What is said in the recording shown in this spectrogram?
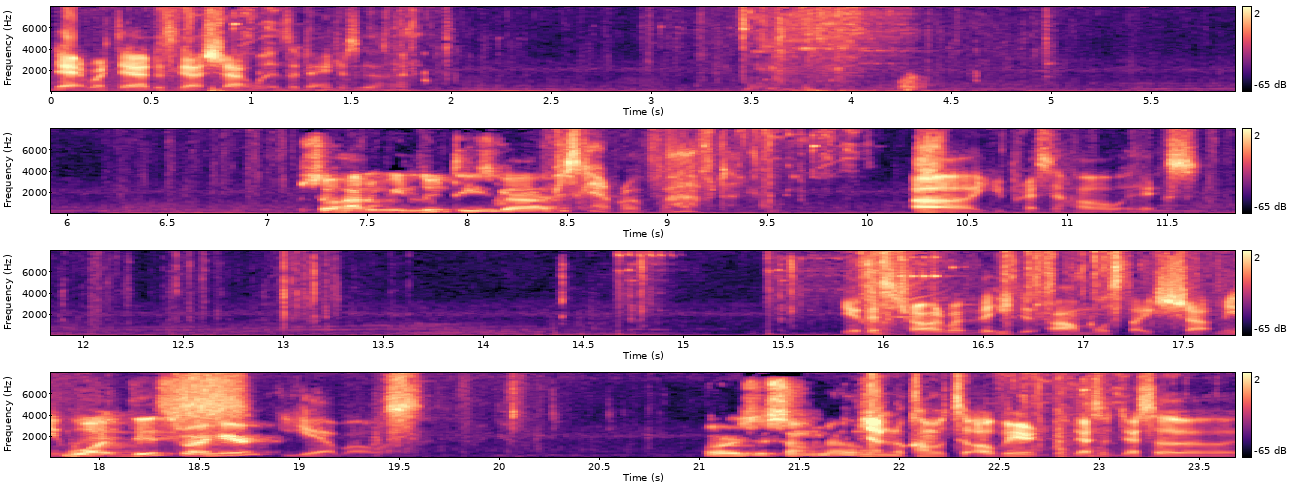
that right there. I just got shot with is a dangerous gun. So how do we loot these I guys? just got revived. Uh, you press and hold X. Yeah, this Charlie right there, he just almost like shot me. with What it. this right here, Yeah, boss. or is it something else? No, no, come to over here. That's a that's a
